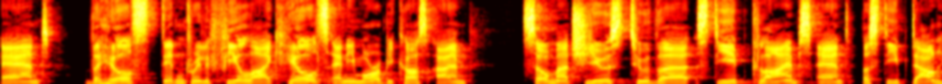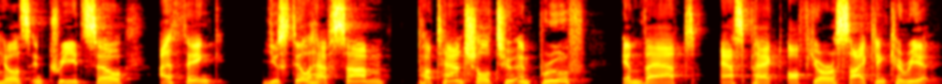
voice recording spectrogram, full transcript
And the hills didn't really feel like hills anymore because I'm so much used to the steep climbs and the steep downhills in Crete. So I think you still have some potential to improve in that aspect of your cycling career.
